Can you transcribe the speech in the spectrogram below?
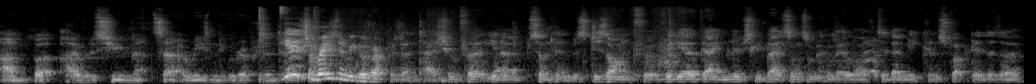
um, but I would assume that's a, a reasonably good representation. Yeah, it's a reasonably good representation for you know something that was designed for a video game, loosely based on something in real life, to then be constructed as a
